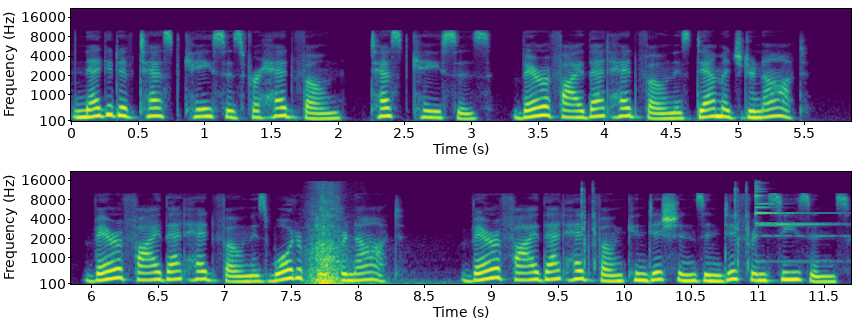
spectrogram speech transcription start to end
Negative test cases for headphone, test cases, verify that headphone is damaged or not. Verify that headphone is waterproof or not. Verify that headphone conditions in different seasons.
